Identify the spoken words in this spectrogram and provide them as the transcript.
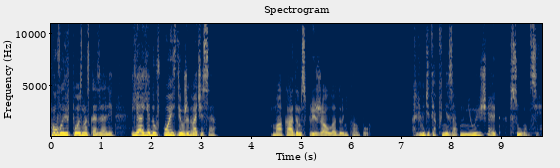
Увы, поздно сказали. Я еду в поезде уже два часа. МакАдамс прижал ладонь к лбу. Люди так внезапно не уезжают в Суонси.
